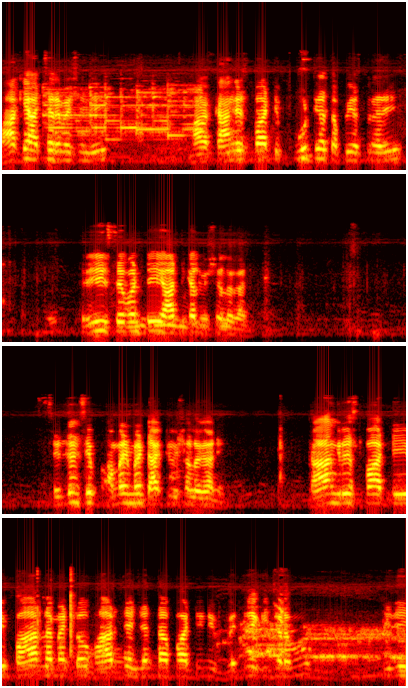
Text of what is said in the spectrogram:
మాకే ఆశ్చర్యం వేసింది. మా కాంగ్రెస్ పార్టీ పూర్తిగా తప్పు చేస్తున్నది. త్రీ సెవెంటీ ఆర్టికల్ విషయంలో కానీ సిటిజన్షిప్ అమెండ్మెంట్ యాక్ట్ విషయంలో కానీ కాంగ్రెస్ పార్టీ పార్లమెంట్లో భారతీయ జనతా పార్టీని వ్యతిరేకించడము ఇది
